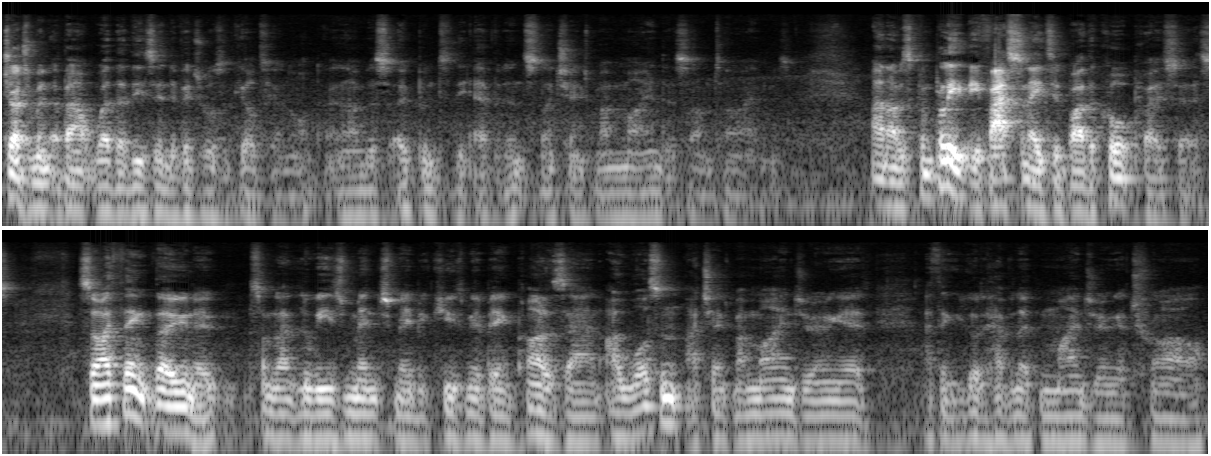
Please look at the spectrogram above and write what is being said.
judgment about whether these individuals are guilty or not. And I was open to the evidence and I changed my mind at some times. And I was completely fascinated by the court process. So I think, though, you know, someone like Louise Mensch maybe accused me of being partisan. I wasn't. I changed my mind during it. I think you've got to have an open mind during a trial.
